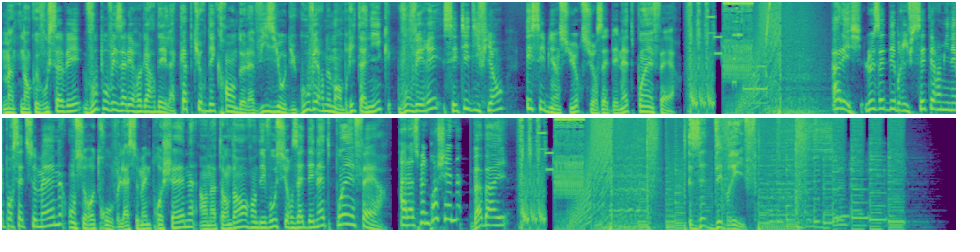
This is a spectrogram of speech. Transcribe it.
Maintenant que vous savez, vous pouvez aller regarder la capture d'écran de la visio du gouvernement britannique. Vous verrez, c'est édifiant et c'est bien sûr sur zdnet.fr. Allez, le Z débrief, c'est terminé pour cette semaine. On se retrouve la semaine prochaine. En attendant, rendez-vous sur zdnet.fr. À la semaine prochaine. Bye bye. Z débrief.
